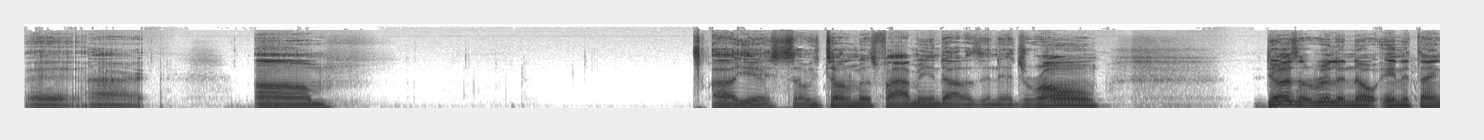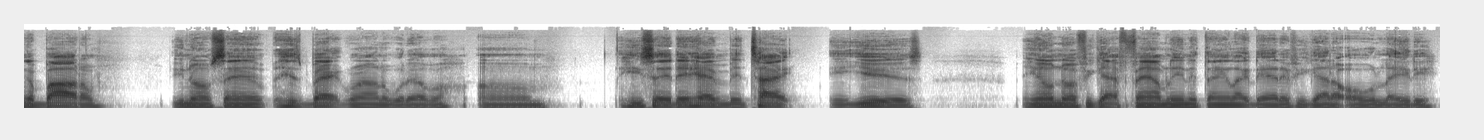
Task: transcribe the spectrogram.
yeah. all right. Um. Oh yeah, so he told him it's five million dollars in there. Jerome doesn't really know anything about him. You know what I'm saying? His background or whatever. Um, he said they haven't been tight in years. You don't know if he got family, anything like that. If he got an old lady.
